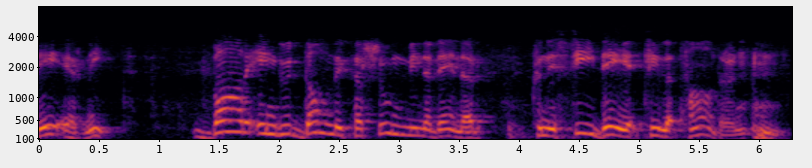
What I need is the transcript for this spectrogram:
det er mitt. Bare en guddommelig person, mine venner, kunne si det til Faderen.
